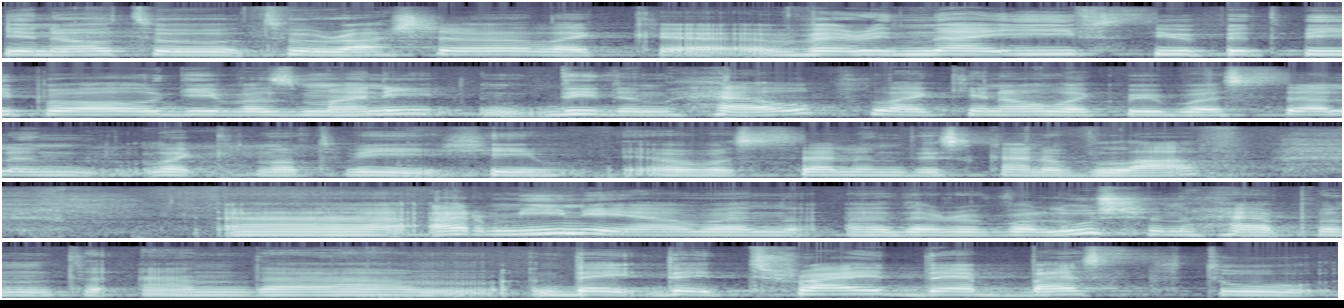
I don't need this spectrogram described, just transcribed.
you know, to, to Russia, like uh, very naive, stupid people give us money. Didn't help, like you know, like we were selling, like not we, he was selling this kind of love Armenia when uh, the revolution happened, and um, they, they tried their best to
